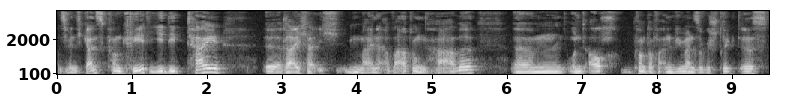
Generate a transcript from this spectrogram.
Also wenn ich ganz konkret, je detailreicher ich meine Erwartungen habe, ähm, und auch kommt darauf an, wie man so gestrickt ist,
